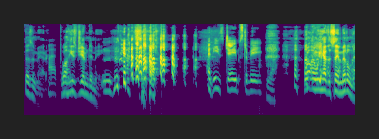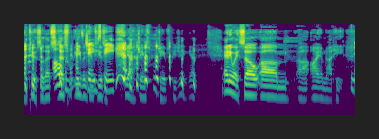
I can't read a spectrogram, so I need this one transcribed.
doesn't matter. Well, he's Jim to me. and he's James to me. Yeah. Well, and we have the same middle name too, so that's Oh, that's nice. even James confusing. P. yeah, James James P. Gee. Yeah. Anyway, so um, uh, I am not he. No.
